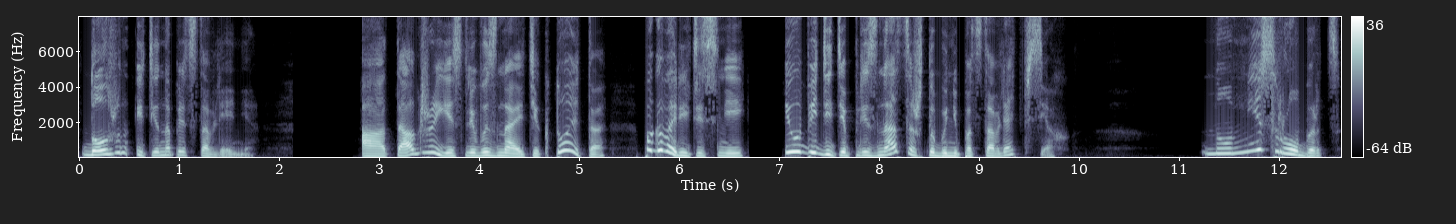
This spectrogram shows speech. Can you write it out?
должен идти на представление. А также, если вы знаете, кто это, поговорите с ней и убедите признаться, чтобы не подставлять всех. Но, мисс Робертс,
